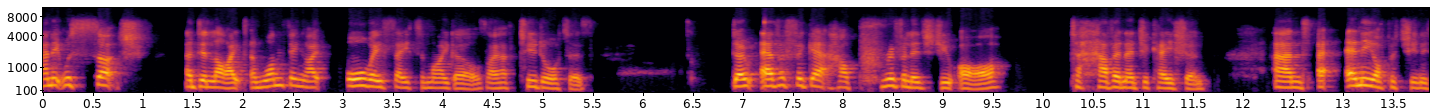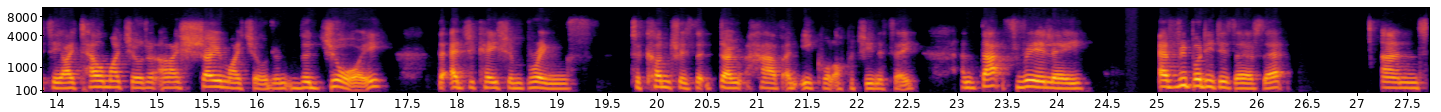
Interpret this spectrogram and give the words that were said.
and it was such a delight. And one thing I always say to my girls, I have two daughters, don't ever forget how privileged you are to have an education and at any opportunity, I tell my children and I show my children the joy that education brings to countries that don't have an equal opportunity. And that's really, everybody deserves it. And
